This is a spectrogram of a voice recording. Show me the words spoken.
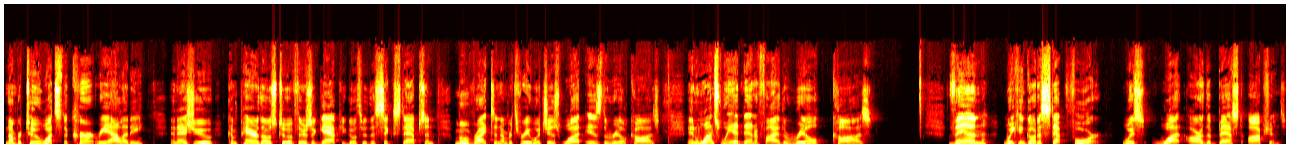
Number two, what's the current reality? And as you compare those two, if there's a gap, you go through the six steps and move right to number three, which is what is the real cause? And once we identify the real cause, then we can go to step four, was what are the best options?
